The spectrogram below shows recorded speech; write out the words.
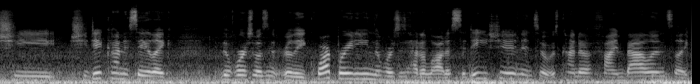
she she did kind of say like the horse wasn't really cooperating. The horses had a lot of sedation, and so it was kind of a fine balance. Like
